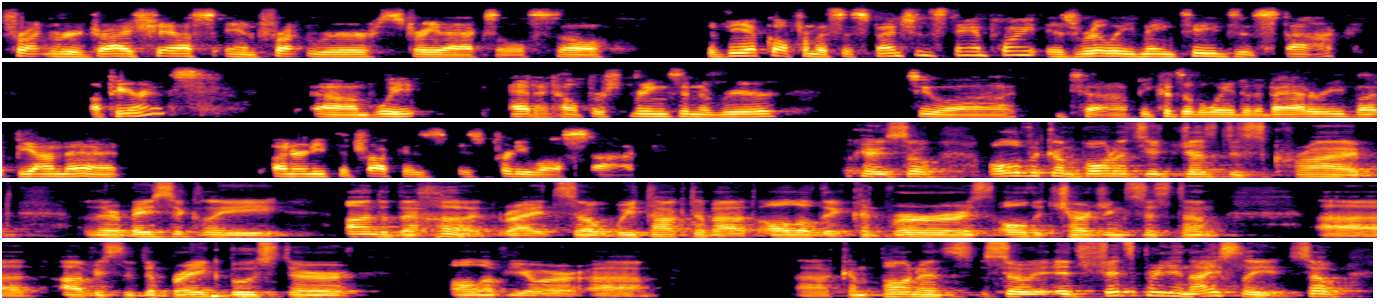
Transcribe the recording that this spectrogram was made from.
front and rear drive shafts and front and rear straight axles. So the vehicle, from a suspension standpoint, is really maintains its stock appearance. Um, we added helper springs in the rear to uh to uh, because of the weight of the battery. But beyond that, underneath the truck is is pretty well stocked. Okay, so all of the components you just described, they're basically under the hood, right? So we talked about all of the converters, all the charging system, uh, obviously the brake booster, all of your uh, uh, components. So it fits pretty nicely. So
